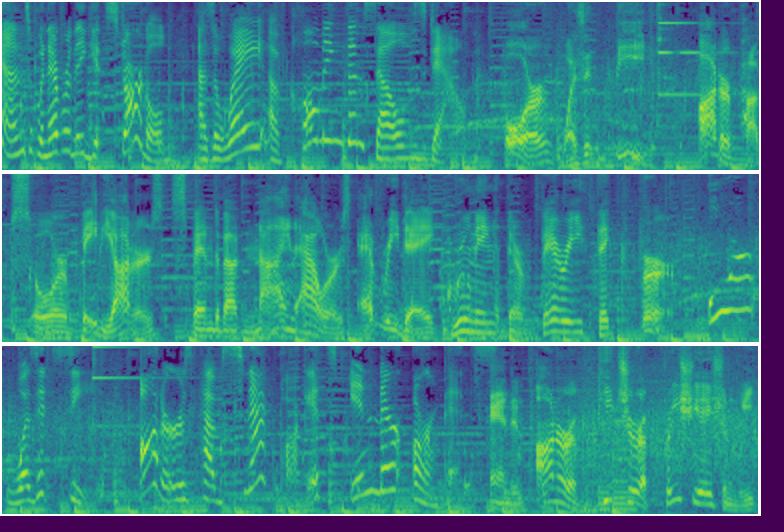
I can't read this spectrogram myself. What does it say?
hands whenever they get startled as a way of calming themselves down. Or was it B? Otter pups, or baby otters, spend about nine hours every day grooming their very thick fur. Or was it C? Otters have snack pockets in their armpits. And in honor of Teacher Appreciation Week,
